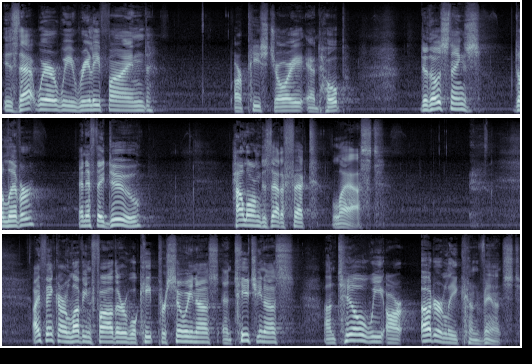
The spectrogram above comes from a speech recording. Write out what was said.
is that where we really find our peace, joy, and hope? Do those things deliver? And if they do, how long does that effect last? I think our loving Father will keep pursuing us and teaching us until we are utterly convinced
